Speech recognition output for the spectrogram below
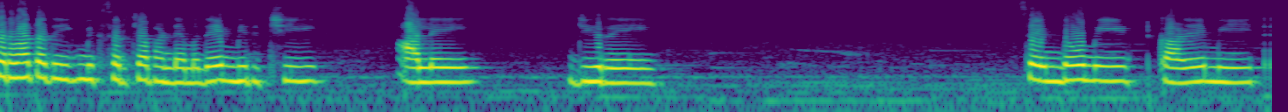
सर्वात आधी मिक्सरच्या भांड्यामध्ये मिरची आले जिरे सेंदव मीठ काळे मीठ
